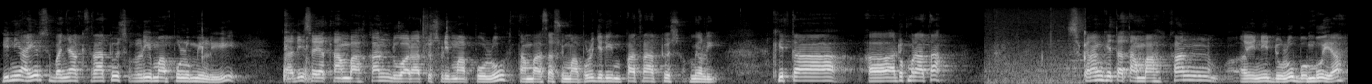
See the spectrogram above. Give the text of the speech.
Ini air sebanyak 150 ml. Tadi saya tambahkan 250 tambah 150 jadi 400 ml. Kita uh, aduk merata. Sekarang kita tambahkan uh, ini dulu bumbu ya.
